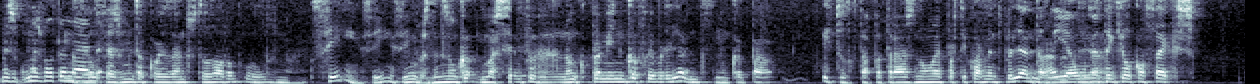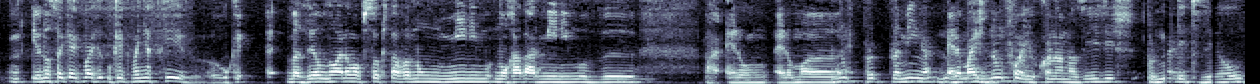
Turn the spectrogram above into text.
Mas, mas voltando Mas à ele fez muita coisa antes do Dora Bolos, não é? Sim, sim, sim, mas nunca. Mas sempre, nunca, para mim nunca foi brilhante. Nunca, pá, E tudo que está para trás não é particularmente brilhante. Nada Ali é o momento em que ele consegue. Eu não sei o que é que, vai, o que, é que vem a seguir, o que, mas ele não era uma pessoa que estava num mínimo, num radar mínimo de. Pá, era, um, era uma. Não, para, mim, Era mais- não foi o Conan Osiris, por mérito dele,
